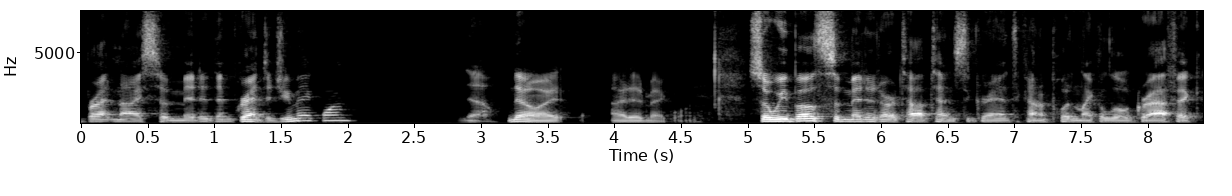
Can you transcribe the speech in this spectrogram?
Brett and I submitted them. Grant, did you make one? No. No, I I did make one. So we both submitted our top tens to Grant to kind of put in like a little graphic.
